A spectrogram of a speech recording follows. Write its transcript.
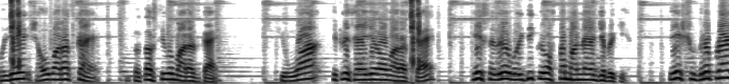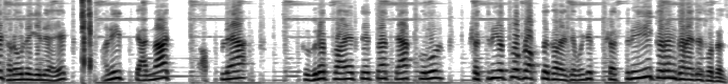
म्हणजे शाहू महाराज काय? प्रतापसिंह महाराज काय? किंवा तिकडे सयाजीराव महाराज काय? हे सगळे वैदिक व्यवस्था मानणाऱ्यांच्यापैकी आहे ते शूद्रप्राय ठरवले गेले आहेत आणि त्यांना आपल्या शूद्रप्रायतेचा त्याग करून क्षत्रियत्व प्राप्त करायचे म्हणजे क्षत्रियीकरण करायचे स्वतःच.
